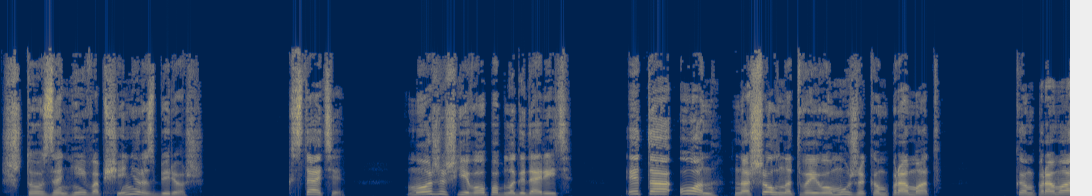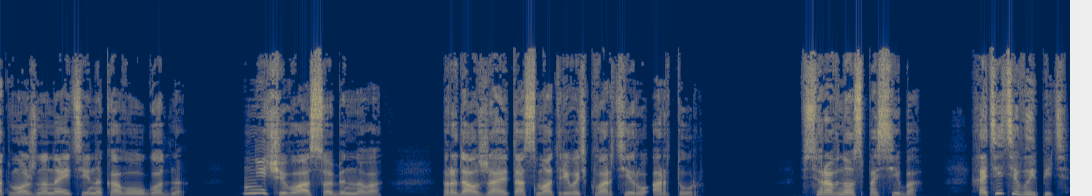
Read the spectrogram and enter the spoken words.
что за ней вообще не разберешь. Кстати, Можешь его поблагодарить. Это он нашел на твоего мужа компромат. Компромат можно найти на кого угодно. Ничего особенного. Продолжает осматривать квартиру Артур. Все равно спасибо. Хотите выпить?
